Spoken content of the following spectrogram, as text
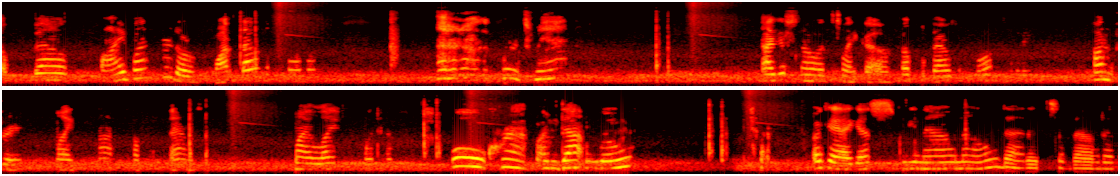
About 500 or 1,000? I don't know the coords, man. I just know it's like a couple thousand maybe? Hundred, like not a couple thousand. My life would have. Oh crap! I'm that low. okay, I guess we now know that it's about at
